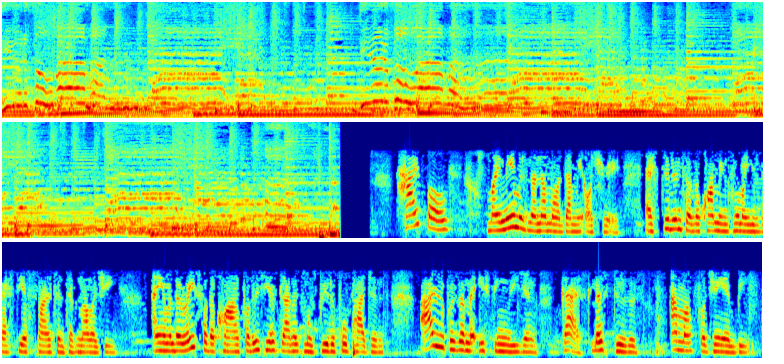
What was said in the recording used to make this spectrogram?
Beautiful woman. Beautiful woman. Hi, folks. My name is Nana Odame-Okyere, a student of the Kwame Nkrumah University of Science and Technology. I am in the race for the crown for this year's Ghana's most beautiful pageant. I represent the Eastern region. Guys, let's do this. Ama for GMB.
